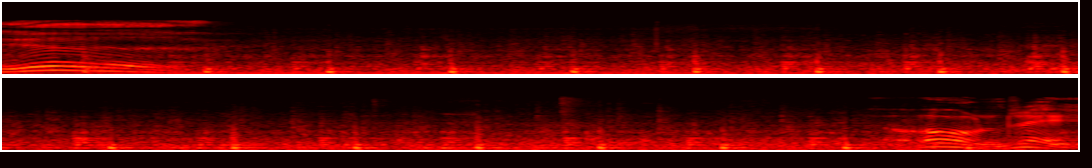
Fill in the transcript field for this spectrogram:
Joo. On se.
